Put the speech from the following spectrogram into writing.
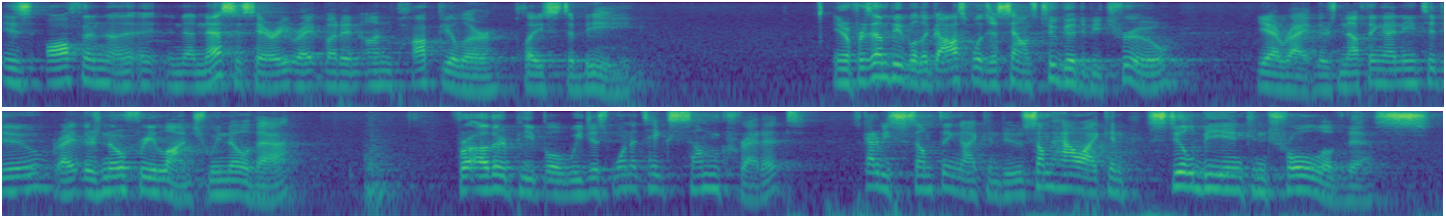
is often a, a, necessary, right, but an unpopular place to be. You know, for some people, the gospel just sounds too good to be true. Yeah, right, there's nothing I need to do, right? There's no free lunch, we know that. For other people, we just want to take some credit. There's got to be something I can do. Somehow I can still be in control of this.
